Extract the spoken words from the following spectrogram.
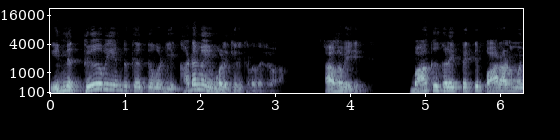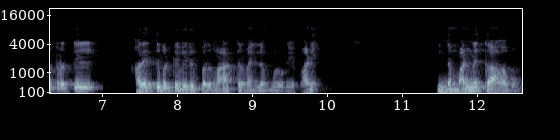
என்ன தேவை என்று கேட்க வேண்டிய கடமை உங்களுக்கு இருக்கிறது அல்லவா? ஆகவே வாக்குகளை பெற்று பாராளுமன்றத்தில் கதைத்துவிட்டு விருப்பது மாத்திரமல்ல உங்களுடைய பணி. இந்த மண்ணுக்காகவும்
